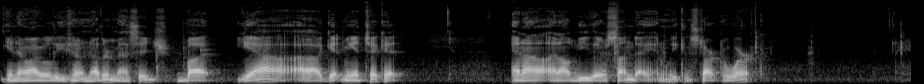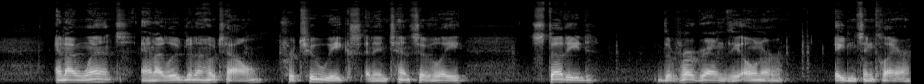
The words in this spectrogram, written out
you know I will leave him another message. But yeah, uh, get me a ticket, and I'll and I'll be there Sunday, and we can start to work. And I went and I lived in a hotel for two weeks and intensively studied the program that the owner, Aiden Sinclair,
